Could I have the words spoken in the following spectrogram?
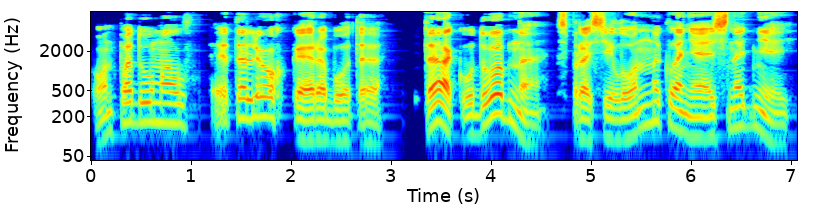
Он подумал, это легкая работа, «Так удобно?» — спросил он, наклоняясь над ней.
